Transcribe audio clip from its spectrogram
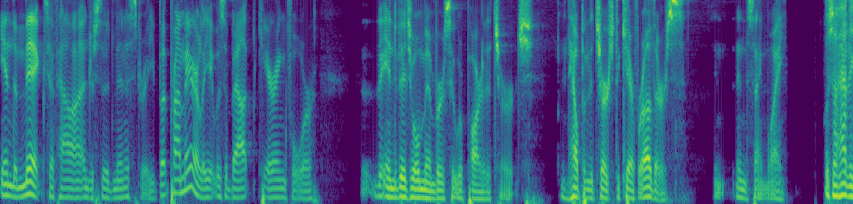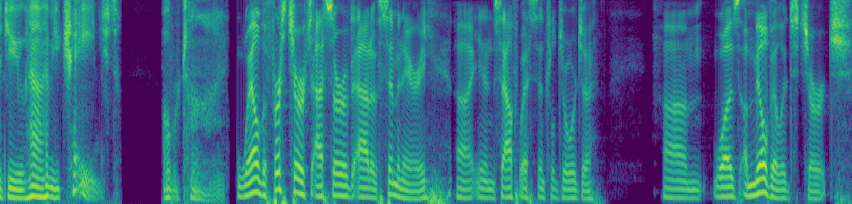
in the mix of how I understood ministry. But primarily, it was about caring for the individual members who were part of the church and helping the church to care for others in, in the same way. Well, so how did you, how have you changed over time? Well, the first church I served out of seminary uh, in southwest central Georgia um, was a Mill Village church,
